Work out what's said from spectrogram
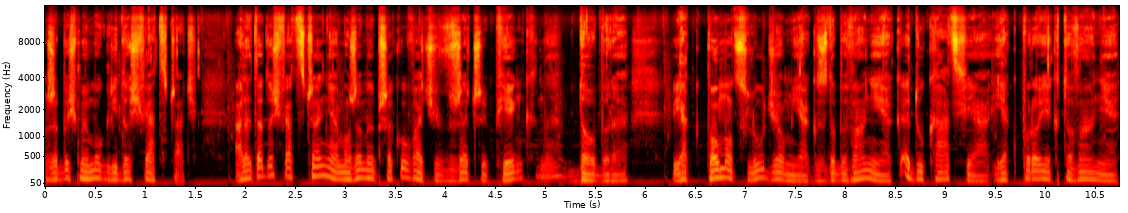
żebyśmy mogli doświadczać, ale te doświadczenia możemy przekuwać w rzeczy piękne, dobre, jak pomoc ludziom, jak zdobywanie, jak edukacja, jak projektowanie,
